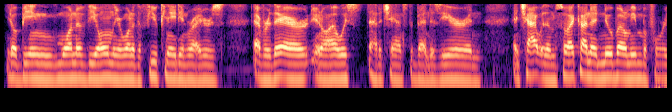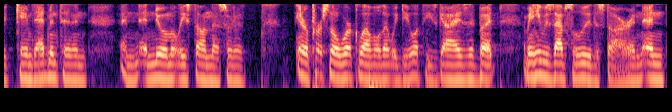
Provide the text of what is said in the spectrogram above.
you know, being one of the only or one of the few Canadian writers ever there, you know, I always had a chance to bend his ear and and chat with him. So I kind of knew about him even before he came to Edmonton, and and and knew him at least on the sort of interpersonal work level that we deal with these guys. But I mean, he was absolutely the star, and and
